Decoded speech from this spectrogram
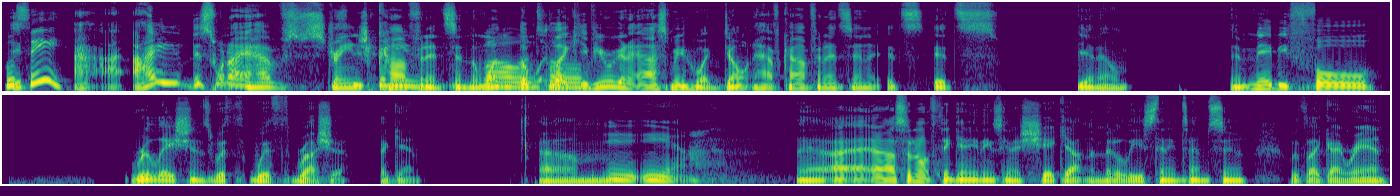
We'll It- see. I, I this one I have strange confidence in. The one, the, like if you were going to ask me who I don't have confidence in, it's it's you know, it may be full relations with with Russia again. Um, Y- yeah. I, I also don't think anything's going to shake out in the Middle East anytime soon with like Iran.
